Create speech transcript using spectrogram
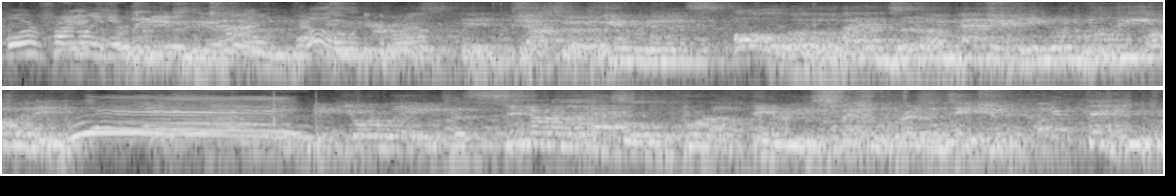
Well, we're finally Get the first here. view. You and Pasco when you come around. In just a few minutes, all of the lands of the Magic Kingdom will be opening. Cinderella Castle for a very special presentation. Thank you.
